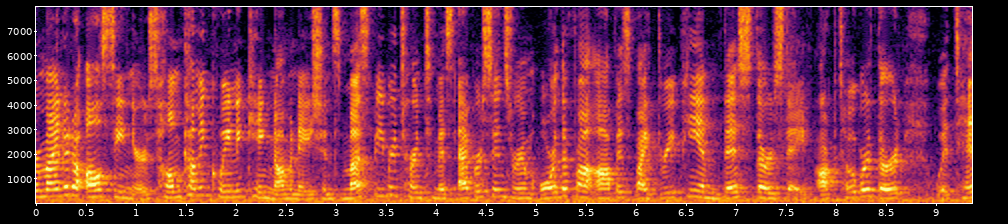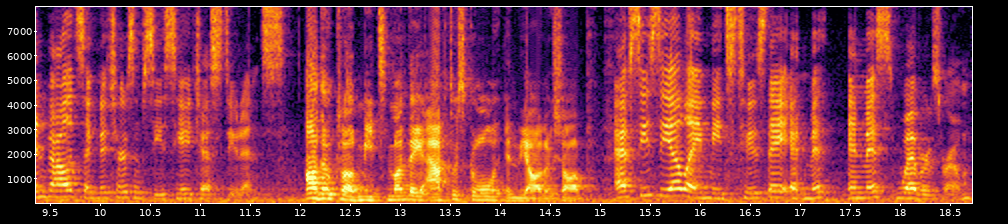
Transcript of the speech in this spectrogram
Reminder to all seniors, Homecoming Queen and King nominations must be returned to Miss Epperson's room or the front office by 3 p.m. this Thursday, October 3rd, with 10 valid signatures of CCHS students. Auto Club meets Monday after school in the auto shop. FCCLA meets Tuesday at Mi- in Miss Weber's room.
